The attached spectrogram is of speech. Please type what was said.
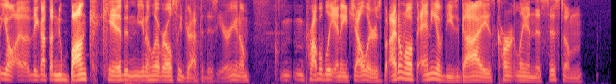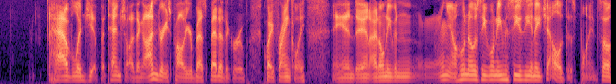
you know, uh, they got the new Bonk kid and you know whoever else they drafted this year. You know, probably NHLers, but I don't know if any of these guys currently in this system have legit potential. I think Andrae's probably your best bet of the group, quite frankly. And and I don't even you know, who knows won't even sees the NHL at this point. So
